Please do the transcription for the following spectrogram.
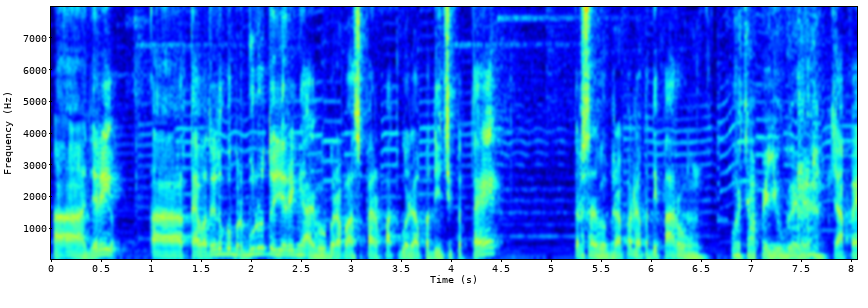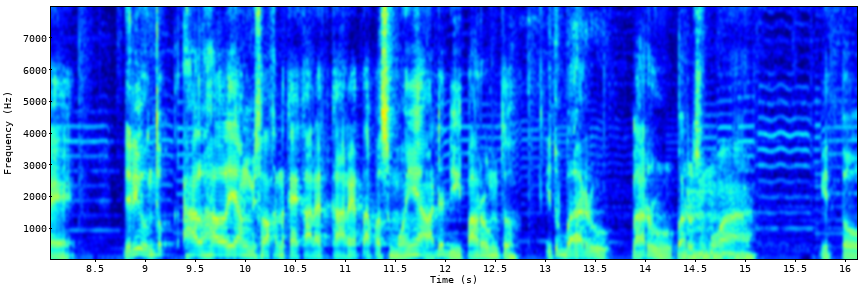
Ah, ah, jadi eh, kayak waktu itu gue berburu tuh jadinya ada beberapa spare part gue dapet di Cipete, terus ada beberapa dapet di Parung. Wah capek juga ya. Capek. Jadi untuk hal-hal yang misalkan kayak karet-karet apa semuanya ada di Parung tuh. itu baru. Baru, baru Hmm. semua. Gitu.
